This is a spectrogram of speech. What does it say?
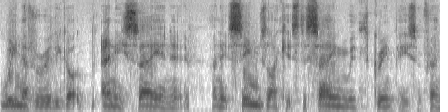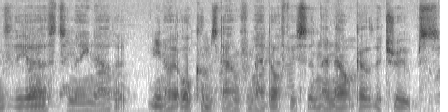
we never really got any say in it. And it seems like it's the same with Greenpeace and Friends of the Earth to me now that, you know, it all comes down from head office and then out go the troops.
